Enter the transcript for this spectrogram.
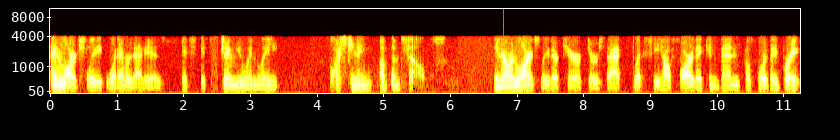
and largely whatever that is, it's it's genuinely questioning of themselves, you know, and largely they're characters that let's see how far they can bend before they break.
